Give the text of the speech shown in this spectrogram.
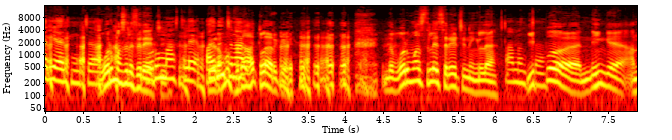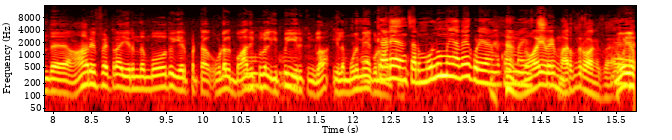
சரியாயிருச்சுங்க சார். ஒரு மாசத்துல சரியாயிடுச்சு ஒரு மாசத்துல. பதினஞ்சு நாள். இருக்கு. இந்த ஒரு மாசத்துலயே சரியாயிடுச்சு நீங்கள. இப்போ நீங்க அந்த ஆர்எஃப்எட்ரா இருந்தபோது ஏற்பட்ட உடல் பாதிப்புகள் இப்பயும் இருக்குங்களா? இல்ல முழுமையா குணம் கிடையாதுங்க சார். முழுமையாவே கிடையாது நோயவே மறந்துடுவாங்க சார். நோயை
